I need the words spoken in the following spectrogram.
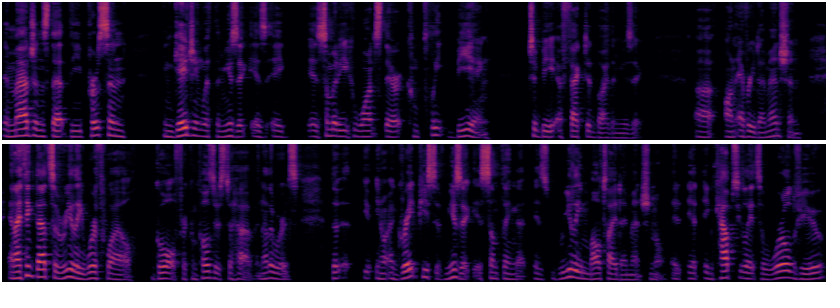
imagines that the person engaging with the music is a is somebody who wants their complete being to be affected by the music uh, on every dimension and i think that's a really worthwhile goal for composers to have in other words the you know a great piece of music is something that is really multidimensional. It, it encapsulates a worldview.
